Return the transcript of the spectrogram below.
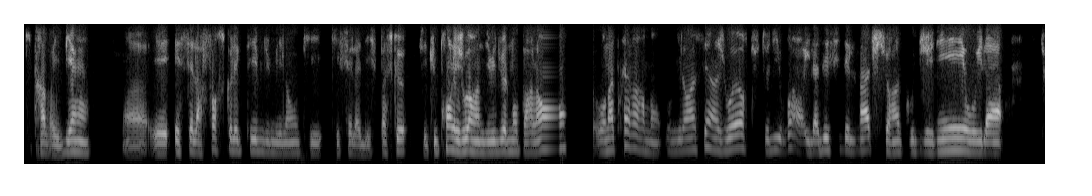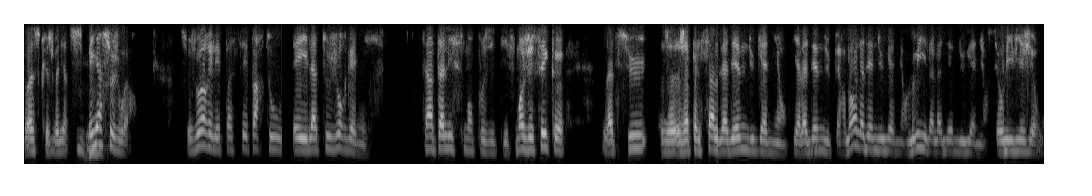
qui travaille bien. Euh, et, c'est la force collective du Milan qui, qui, fait la diff. Parce que si tu prends les joueurs individuellement parlant, on a très rarement au Milan AC un joueur, tu te dis, waouh, il a décidé le match sur un coup de génie ou il a. Tu vois ce que je veux dire Mais il y a ce joueur. Ce joueur, il est passé partout et il a toujours gagné. C'est un talisman positif. Moi, je sais que là-dessus, j'appelle ça l'ADN du gagnant. Il y a l'ADN du perdant et l'ADN du gagnant. Lui, il a l'ADN du gagnant. C'est Olivier Giroud.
